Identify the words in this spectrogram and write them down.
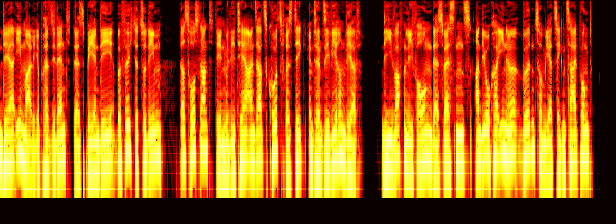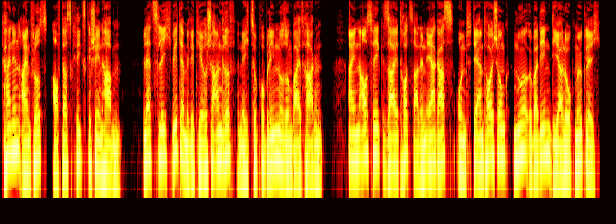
Der ehemalige Präsident des BND befürchtet zudem, dass Russland den Militäreinsatz kurzfristig intensivieren wird. Die Waffenlieferungen des Westens an die Ukraine würden zum jetzigen Zeitpunkt keinen Einfluss auf das Kriegsgeschehen haben. Letztlich wird der militärische Angriff nicht zur Problemlösung beitragen. Ein Ausweg sei trotz allen Ärgers und der Enttäuschung nur über den Dialog möglich,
